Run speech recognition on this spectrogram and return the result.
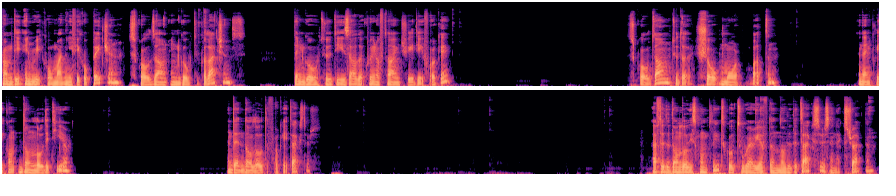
From the Henriko Magnifico Patreon, scroll down and go to Collections. Then go to the Zelda Ocarina of Time 3D 4K. Scroll down to the Show More button. And then click on Download it here. And then download the 4K textures. After the download is complete, go to where you have downloaded the textures and extract them.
